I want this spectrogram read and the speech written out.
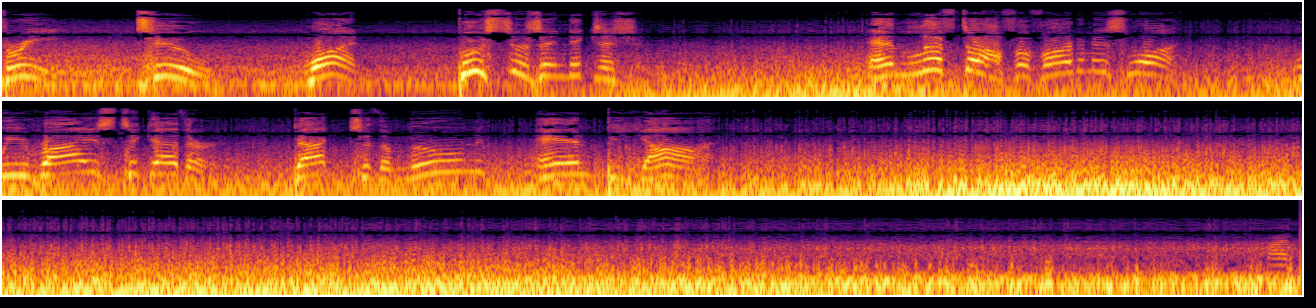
Three, two, one. Boosters in ignition. And liftoff of Artemis 1. We rise together back to the moon and beyond. Five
